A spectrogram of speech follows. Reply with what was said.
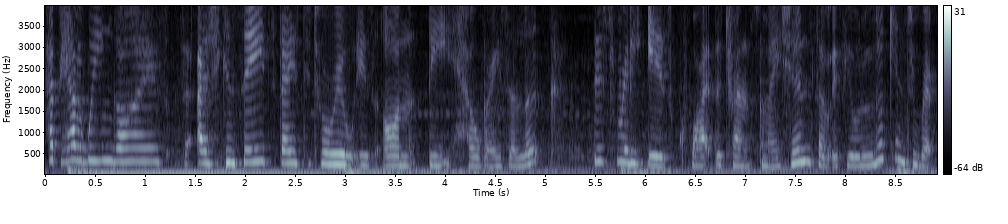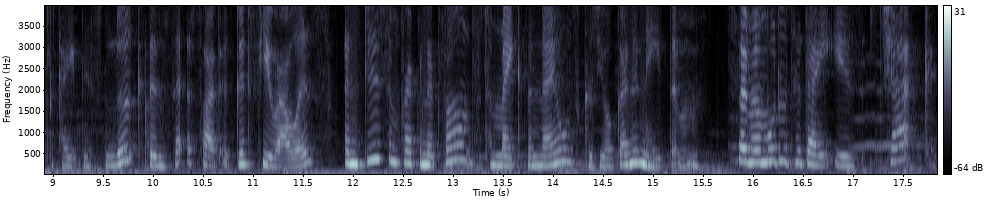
Happy Halloween guys! So as you can see today's tutorial is on the Hellraiser look. This really is quite the transformation so if you're looking to replicate this look then set aside a good few hours and do some prep in advance to make the nails because you're going to need them. So my model today is Jack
